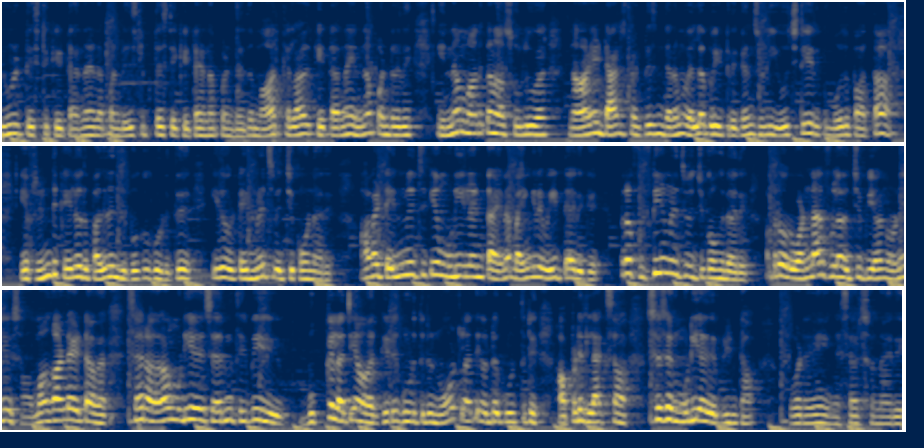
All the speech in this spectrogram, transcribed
யூனிட் டெஸ்ட்டு கேட்டார்னா என்ன பண்ணுறது ஸ்லிப் டெஸ்ட்டு கேட்டால் என்ன பண்ணுறது மார்க் எல்லாம் கேட்டார்னா என்ன பண்ணுறது என்ன மார்க்கை நான் சொல்லுவேன்? நானே டான்ஸ் ப்ராக்டிஸ் தினமும் வெளில போயிட்டுருக்கேன்னு சொல்லி யோசிச்சிட்டே இருக்கும்போது பார்த்தா என் ஃப்ரெண்டு கையில் ஒரு பதினஞ்சு புக்கு கொடுத்து இது ஒரு டென் மினிட்ஸ் வச்சுக்கோனாரு அவள் டென் மினிட்ஸுக்கே முடியலன்ட்டா. ஏன்னா பயங்கர வெயிட்டாக இருக்குது அப்புறம் ஃபிஃப்டீன் மினிட்ஸ் வச்சுக்கோங்கிறாரு. அப்புறம் ஒரு ஒன் ஹவர் ஃபுல்லாக வச்சுப்பியான்னு செம காண்டாயிட்டாவன் சார் அதெல்லாம் முடியாது சார்னு திருப்பி புக் எல்லாத்தையும் அவர்கிட்ட கொடுத்துட்டு நோட் எல்லாத்தையும் அவர்கிட்ட கொடுத்துட்டு அப்படியே ரிலாக்ஸாக சார் சார் முடியாது அப்படின்ட்டா. உடனே எங்கள் சார் சொன்னார்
